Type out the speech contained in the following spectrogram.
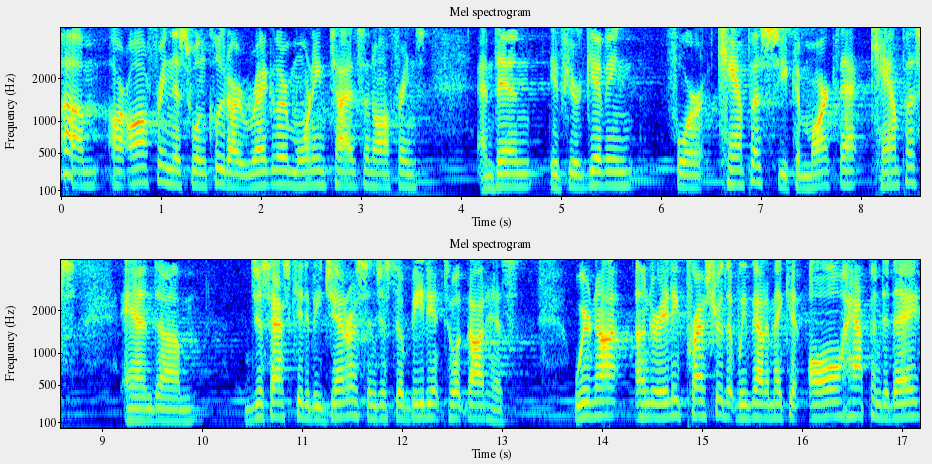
um, our offering. This will include our regular morning tithes and offerings. And then if you're giving for campus, you can mark that campus. And um, just ask you to be generous and just obedient to what God has. We're not under any pressure that we've got to make it all happen today.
